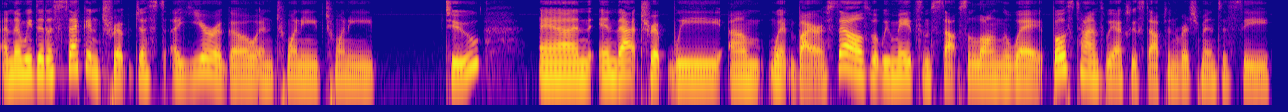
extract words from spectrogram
And then we did a second trip just a year ago in 2022. And in that trip, we um, went by ourselves, but we made some stops along the way. Both times we actually stopped in Richmond to see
